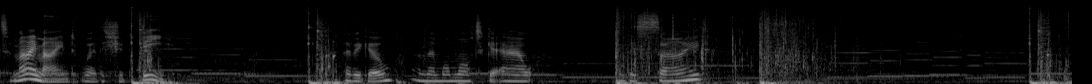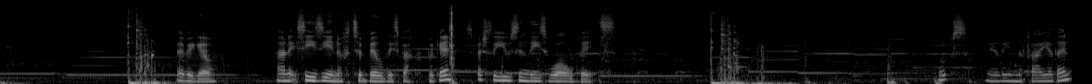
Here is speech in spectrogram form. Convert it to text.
to my mind, where they should be. There we go. And then one more to get out on this side. There we go. And it's easy enough to build this back up again, especially using these wall bits. Oops, nearly in the fire then.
